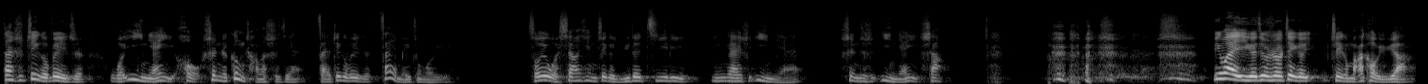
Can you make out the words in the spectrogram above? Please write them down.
但是这个位置，我一年以后甚至更长的时间，在这个位置再也没种过鱼。所以我相信这个鱼的记忆力应该是一年，甚至是一年以上。另外一个就是说，这个这个马口鱼啊，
